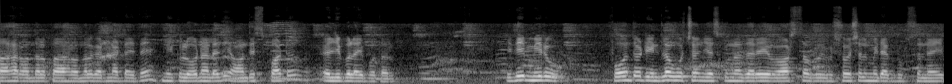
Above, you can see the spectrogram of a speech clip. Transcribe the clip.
పదహారు వందలు పదహారు వందలు కట్టినట్టయితే మీకు లోన్ అనేది ఆన్ ది స్పాట్ ఎలిజిబుల్ అయిపోతారు. ఇది మీరు ఫోన్ తోటి ఇంట్లో కూర్చొని చేసుకున్న సరే వాట్సాప్ సోషల్ మీడియా గ్రూప్స్ ఉన్నాయి.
